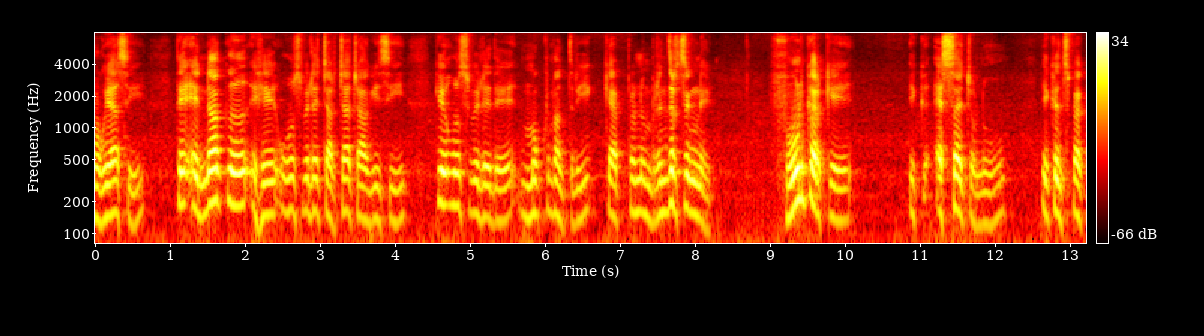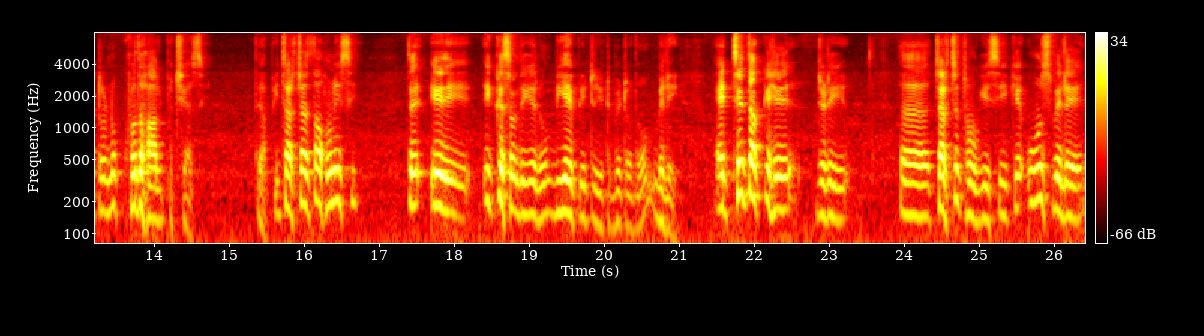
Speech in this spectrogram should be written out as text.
ਹੋ ਗਿਆ ਸੀ ਤੇ ਇੰਨਾ ਕੁ ਇਹ ਉਸ ਵੇਲੇ ਚਰਚਾ ਚ ਆ ਗਈ ਸੀ ਕਿ ਉਸ ਵੇਲੇ ਦੇ ਮੁੱਖ ਮੰਤਰੀ ਕੈਪਟਨ ਅਮਰਿੰਦਰ ਸਿੰਘ ਨੇ ਫੋਨ ਕਰਕੇ ਇੱਕ ਐਸਐਚਓ ਨੂੰ, ਇੱਕ ਇੰਸਪੈਕਟਰ ਨੂੰ ਖੁਦ ਹਾਲ ਪੁੱਛਿਆ ਸੀ। ਤੇ ਆਪੀ ਚਰਚਾ ਤਾਂ ਹੋਣੀ ਸੀ। ਤੇ ਇਹ ਇੱਕ ਕਿਸਮ ਦੀ ਇਹਨੂੰ ਬੀਏਪੀ ਟ੍ਰੀਟਮੈਂਟ ਉਦੋਂ ਮਿਲੀ। ਇੱਥੇ ਤੱਕ ਇਹ ਜਿਹੜੀ ਚਰਚਿਤ ਹੋ ਗਈ ਸੀ ਕਿ ਉਸ ਵੇਲੇ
